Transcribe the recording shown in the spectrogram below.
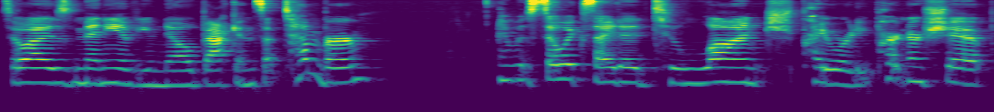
So, as many of you know, back in September, I was so excited to launch Priority Partnership.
